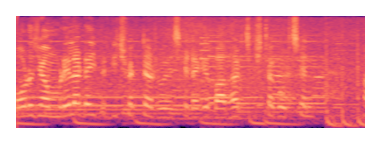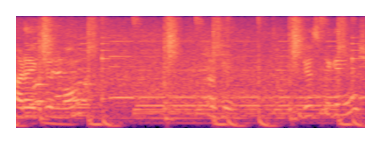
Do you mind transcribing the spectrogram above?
বড় যে আমব্রেলা টাইপের কিছু একটা রয়েছে, এটাকে বাঁধার চেষ্টা করছেন আরও একজন মং okay do speak English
